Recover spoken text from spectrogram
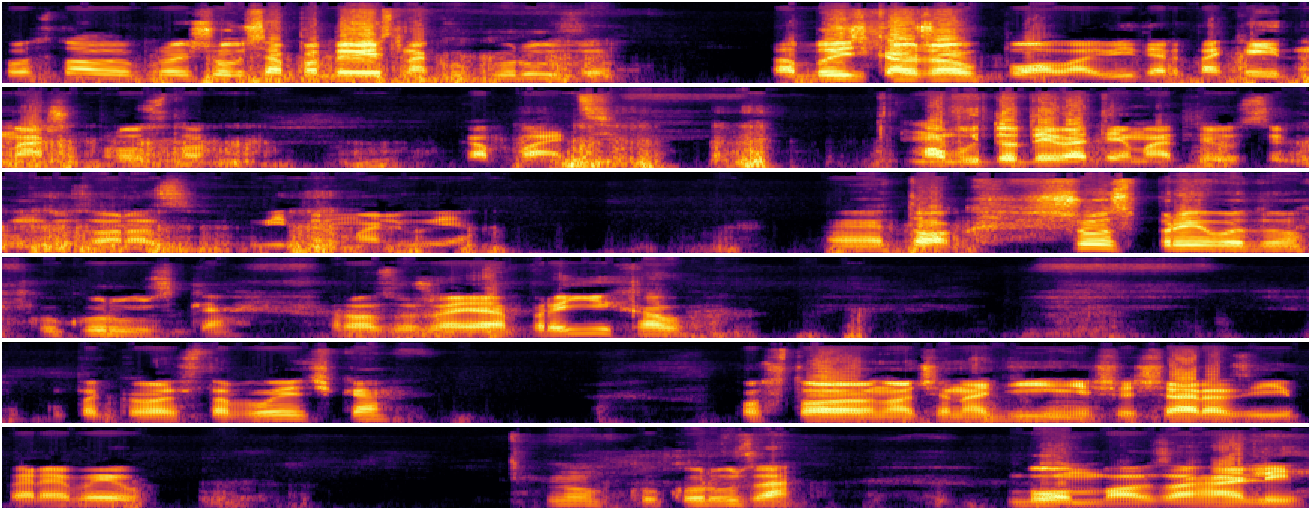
поставив, пройшовся, подивився на кукурузу. Табличка вже впала. Вітер такий дме, що просто капець. Мабуть, до 9 метрів в секунду зараз вітер малює. Е, так, що з приводу кукурузки? Раз уже я приїхав. Така ось табличка. Поставив наче надійніше, ще раз її перебив. Ну, кукуруза бомба взагалі.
